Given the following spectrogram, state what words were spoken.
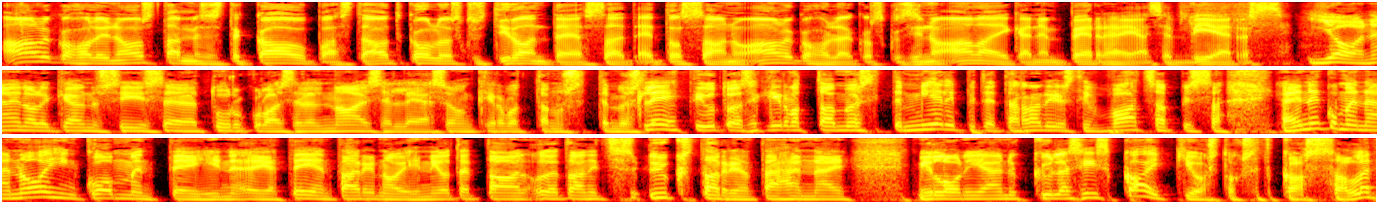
alkoholin ostamisesta kaupasta. Ootko ollut joskus tilanteessa, että et ole saanut alkoholia, koska siinä on alaikäinen perheenjäsen vieressä? Joo, näin oli käynyt siis äh, turkulaiselle naiselle ja se on kirvoittanut sitten myös lehtijutua. Se kirvoittaa myös sitten mielipiteitä radiosti WhatsAppissa. Ja ennen kuin mennään noihin kommentteihin äh, ja teidän tarinoihin, niin otetaan, otetaan itse asiassa yksi tarina tähän näin, milloin on jäänyt kyllä siis kaikki ostokset kassalle.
